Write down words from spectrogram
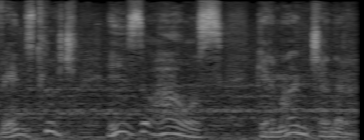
Ивентлэгч Iso House Герман чанар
